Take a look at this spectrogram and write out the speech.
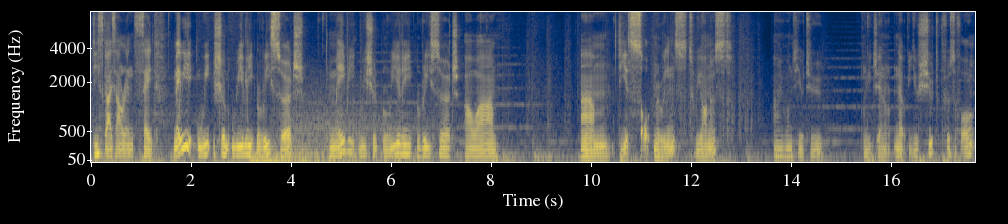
These guys are insane. Maybe we should really research, maybe we should really research our, um, the assault marines, to be honest. I want you to regenerate. No, you shoot first of all.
